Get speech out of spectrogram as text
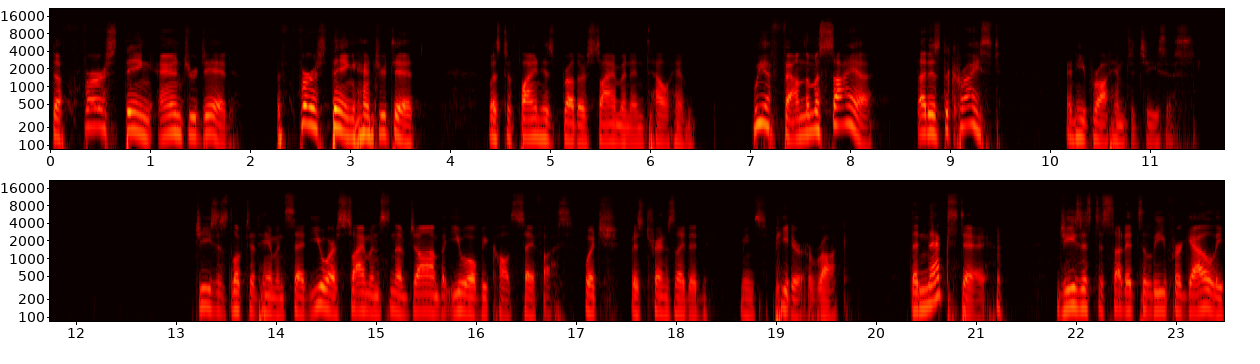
The first thing Andrew did, the first thing Andrew did, was to find his brother Simon and tell him, we have found the Messiah, that is the Christ. And he brought him to Jesus. Jesus looked at him and said, You are Simon, son of John, but you will be called Cephas, which was translated means Peter, a rock. The next day, Jesus decided to leave for Galilee.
